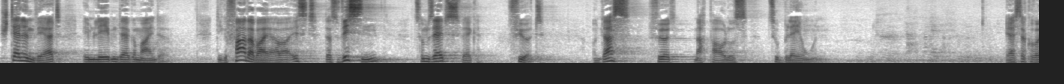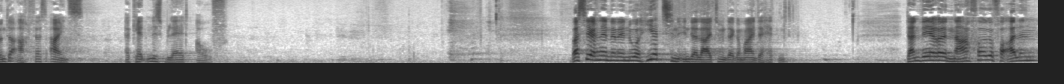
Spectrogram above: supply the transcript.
Stellenwert im Leben der Gemeinde. Die Gefahr dabei aber ist, dass Wissen zum Selbstzweck führt. Und das führt nach Paulus zu Blähungen. 1. Korinther 8, Vers 1. Erkenntnis bläht auf. Was wäre denn, wenn wir nur Hirten in der Leitung der Gemeinde hätten? Dann wäre Nachfolge vor allem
